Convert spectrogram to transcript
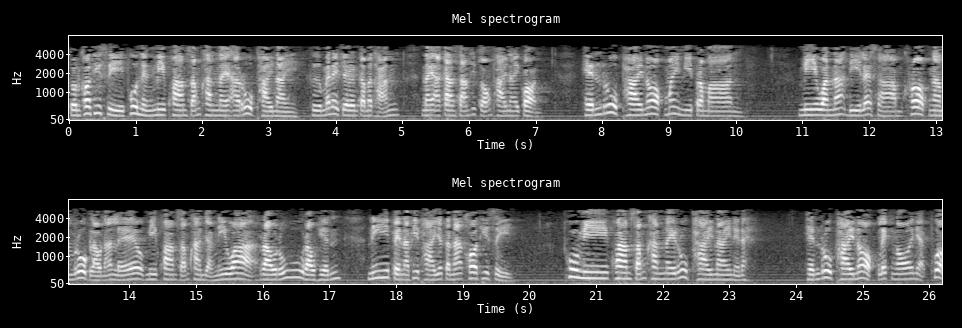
ส่วนข้อที่สี่ผู้หนึ่งมีความสำคัญในอารูปภายใน คือไม่ได้เจริญกรรมฐานในอาการสามสิบสองภายในก่อน เห็นรูปภายนอกไม่มีประมาณ มีวันณะดีและสามครอบงำรูปเหล่านั้นแล้ว มีความสำคัญอย่างนี้ว่าเรารู้เราเห็นนี่เป็นอภิพายตนะข้อที่สี่ ผู้มีความสำคัญในรูปภายในเนี่ยนะ เห็นรูปภายนอกเล็กน้อยเนี่ย พวก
